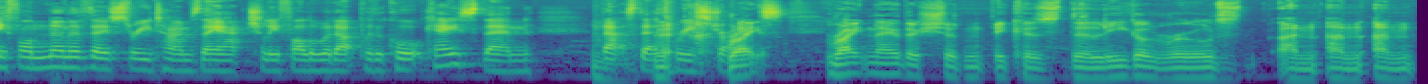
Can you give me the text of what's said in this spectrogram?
if on none of those three times they actually follow it up with a court case, then that's their three strikes. Right, right now there shouldn't because the legal rules and, and, and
